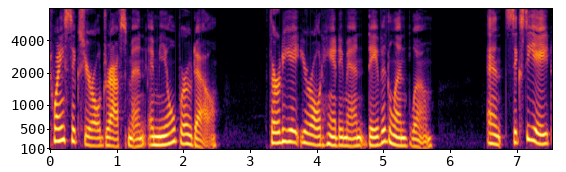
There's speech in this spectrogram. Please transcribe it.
26 year old draftsman Emil Brodelle, 38 year old handyman David Lindblom, and 68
